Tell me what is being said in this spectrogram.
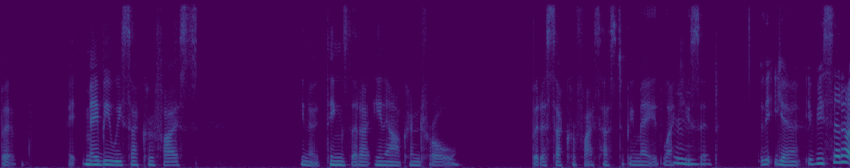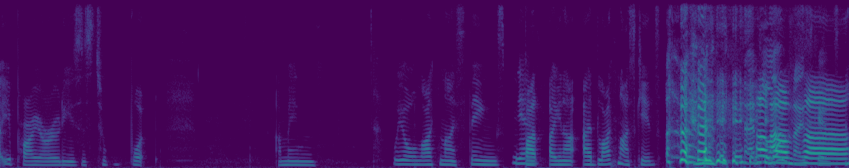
But it, maybe we sacrifice, you know, things that are in our control. But a sacrifice has to be made, like you Mm. said. Yeah, if you set out your priorities as to what, I mean, we all like nice things, Yeah. but uh, you know, I'd like nice kids. I'd love above, nice uh,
